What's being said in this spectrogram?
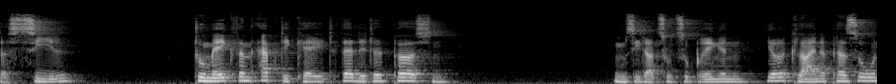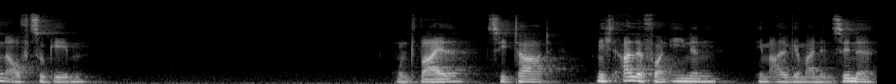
Das Ziel To make them abdicate their little person um sie dazu zu bringen, ihre kleine Person aufzugeben. Und weil, Zitat, nicht alle von ihnen im allgemeinen Sinne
